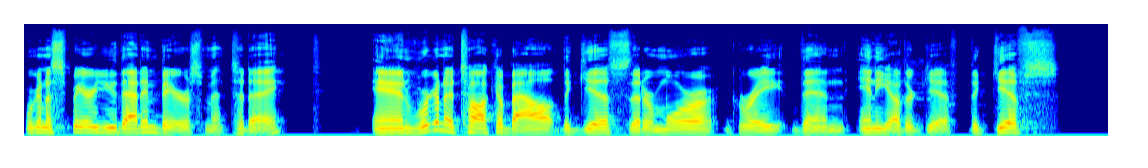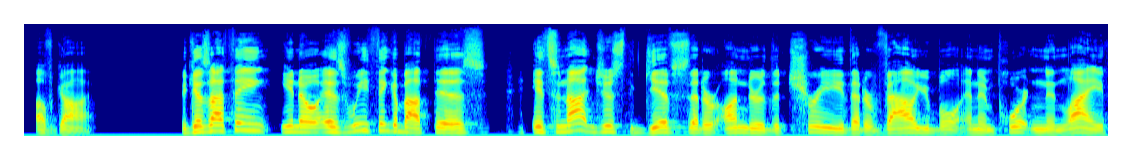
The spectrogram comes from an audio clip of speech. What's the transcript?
we're gonna spare you that embarrassment today, and we're gonna talk about the gifts that are more great than any other gift, the gifts of God, because I think you know as we think about this, it's not just the gifts that are under the tree that are valuable and important in life.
